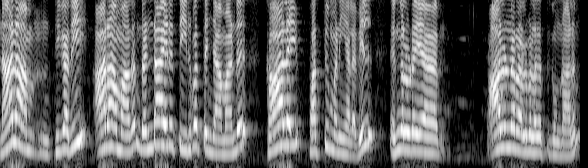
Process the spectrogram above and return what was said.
நாலாம் திகதி ஆறாம் மாதம் ரெண்டாயிரத்தி இருபத்தஞ்சாம் ஆண்டு காலை பத்து மணி அளவில் எங்களுடைய ஆளுநர் அலுவலகத்துக்கு முன்னாலும்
